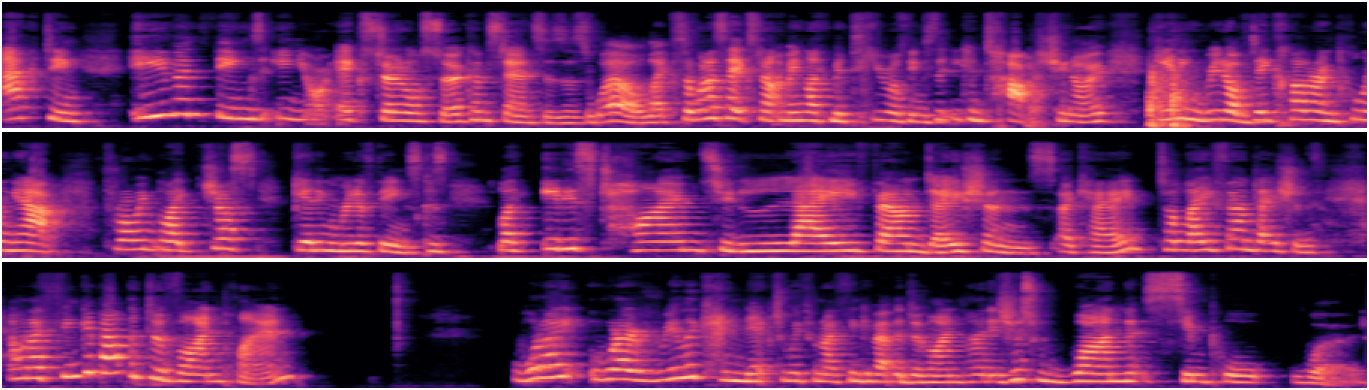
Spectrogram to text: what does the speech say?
acting, even things in your external circumstances as well. Like, so when I say external, I mean like material things that you can touch, you know, getting rid of, decluttering, pulling out, throwing, like just getting rid of things. Because like it is time to lay foundations, okay? To lay foundations. And when I think about the divine plan, what I what I really connect with when I think about the divine plan is just one simple word,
